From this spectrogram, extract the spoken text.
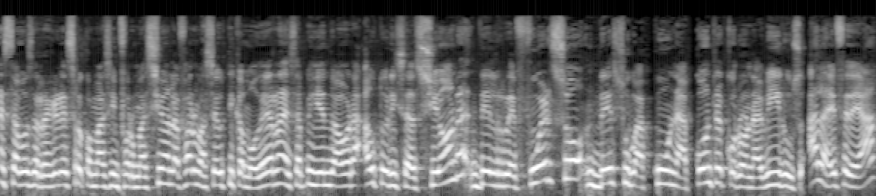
Estamos de regreso con más información. La farmacéutica moderna está pidiendo ahora autorización del refuerzo de su vacuna contra el coronavirus a la FDA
